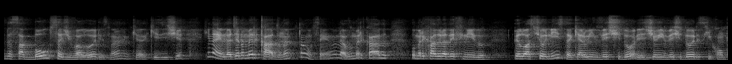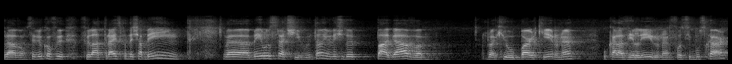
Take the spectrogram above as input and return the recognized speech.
dessa bolsa de valores, né, que, que existia, que na realidade era o mercado, né? Então, você olhava o mercado, o mercado era definido pelo acionista, que era o investidor, existiam investidores que compravam. Você viu que eu fui, fui lá atrás para deixar bem, uh, bem ilustrativo. Então, o investidor pagava para que o barqueiro, né, o caraveleiro, né, fosse buscar,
